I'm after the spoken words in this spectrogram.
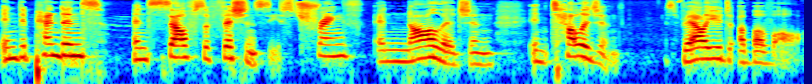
Independence and self sufficiency, strength and knowledge and intelligence is valued above all.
